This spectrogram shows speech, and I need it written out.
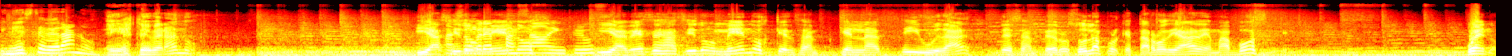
¿En este verano? En este verano. Y ha, sido menos, y a veces ha sido menos que en, que en la ciudad de San Pedro Sula porque está rodeada de más bosque. Bueno,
